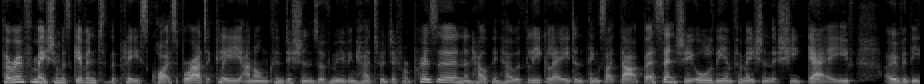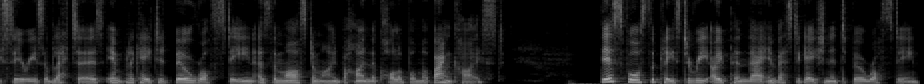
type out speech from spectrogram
Her information was given to the police quite sporadically and on conditions of moving her to a different prison and helping her with legal aid and things like that. But essentially, all the information that she gave over these series of letters implicated Bill Rothstein as the mastermind behind the collar bomber bank heist. This forced the police to reopen their investigation into Bill Rothstein.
